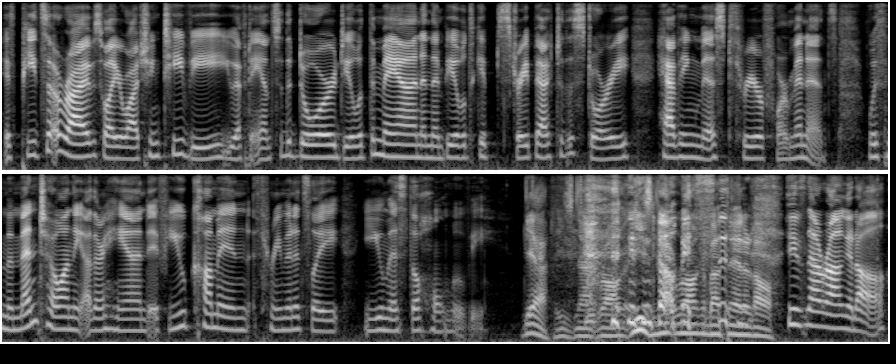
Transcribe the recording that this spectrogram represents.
If pizza arrives while you're watching TV, you have to answer the door, deal with the man, and then be able to get straight back to the story, having missed three or four minutes. With Memento, on the other hand, if you come in three minutes late, you miss the whole movie. Yeah, he's not wrong. He's not wrong he's- about that at all. He's not wrong at all.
